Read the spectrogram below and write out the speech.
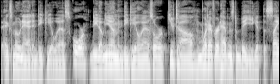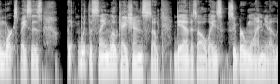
to Xmonad and DTOS or DWM and DTOS or Qtile, whatever it happens to be, you get the same workspaces with the same locations. So dev is always super one, you know,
